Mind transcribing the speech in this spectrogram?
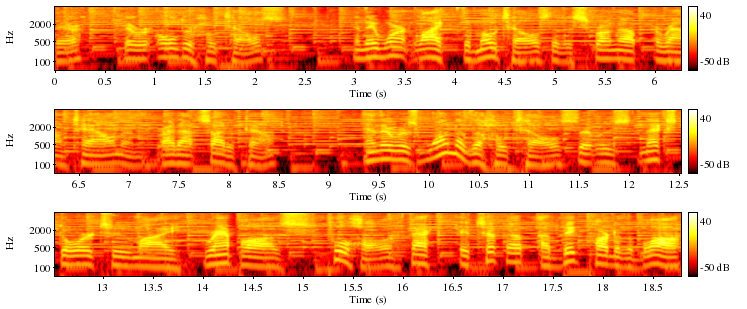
there. There were older hotels, and they weren't like the motels that had sprung up around town and right outside of town. And there was one of the hotels that was next door to my grandpa's pool hall. In fact, it took up a big part of the block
